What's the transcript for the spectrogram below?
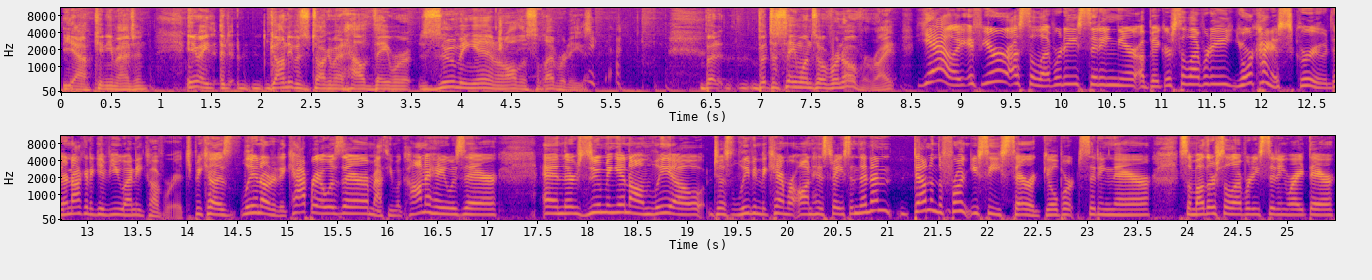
Yeah, can you imagine? Anyway, uh, Gandhi was talking about how they were zooming in on all the celebrities, but but the same ones over and over, right? Yeah, like if you're a celebrity sitting near a bigger celebrity, you're kind of screwed. They're not going to give you any coverage because Leonardo DiCaprio was there, Matthew McConaughey was there, and they're zooming in on Leo, just leaving the camera on his face. And then down in the front, you see Sarah Gilbert sitting there, some other celebrities sitting right there,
